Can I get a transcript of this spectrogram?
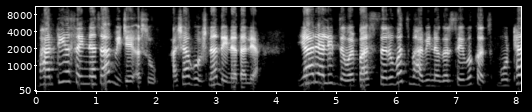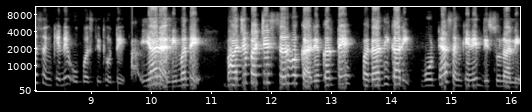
भारतीय सैन्याचा विजय असो अशा घोषणा देण्यात आल्या. या रॅलीत जवळपास सर्वच भावी नगरसेवकच मोठ्या संख्येने उपस्थित होते. या रॅलीमध्ये भाजपाचे सर्व कार्यकर्ते पदाधिकारी मोठ्या संख्येने दिसून आले.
